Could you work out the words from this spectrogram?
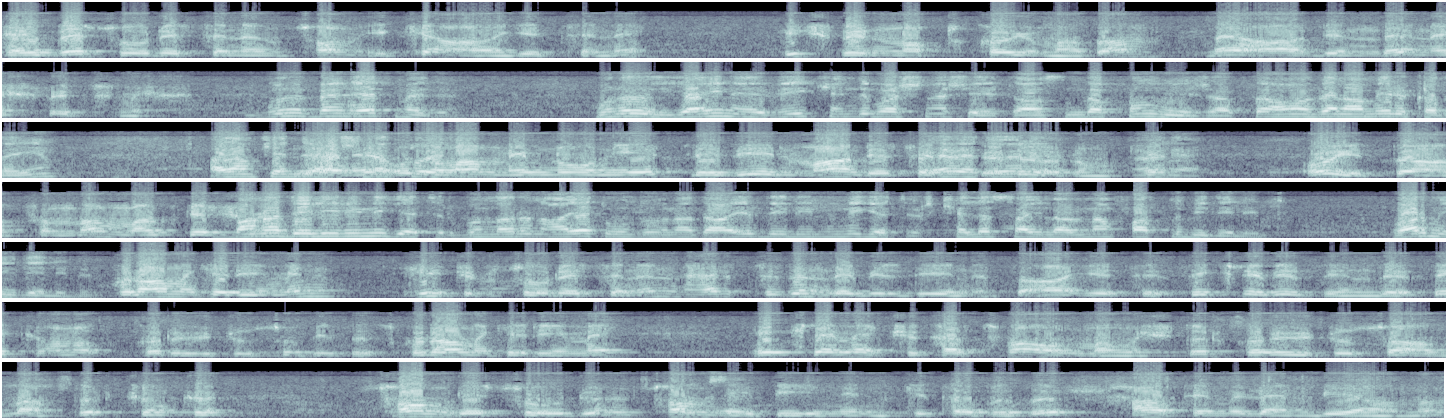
Tevbe suresinin son iki ayetini hiçbir not koymadan mealinde neşretmiş. Bunu ben etmedim. Bunu yayın evi kendi başına şey etti. Aslında konmayacaktı ama ben Amerika'dayım. Adam kendi başına Yani o koydu. zaman memnuniyetle değil maalesef Evet, öyle, görüyorum ki öyle. o iddiasından vazgeçmiyor. Bana delilini getir. Bunların ayet olduğuna dair delilini getir. Kelle sayılarından farklı bir delil. Var mı delilin? Kur'an-ı Kerim'in Hicr suresinin her sizin de bildiğiniz ayeti zikri biz indirdik, onun koruyucusu biziz. Kur'an-ı Kerim'e ekleme çıkartma olmamıştır, koruyucusu Allah'tır. Çünkü son Resulün, son Nebi'nin kitabıdır. Hatemül Enbiya'nın,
